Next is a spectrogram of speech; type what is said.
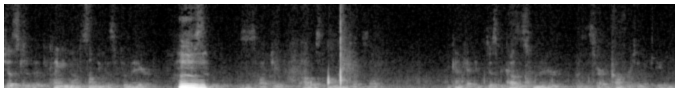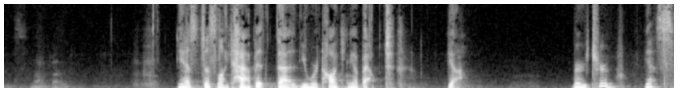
just clinging on to something that's familiar. Hmm. This is what you always clung to. So you can't get just because it's familiar. There's a certain comfort to it, even if it's not pleasant. Yes, just like habit that you were talking about. Yeah. Very true. Yes.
